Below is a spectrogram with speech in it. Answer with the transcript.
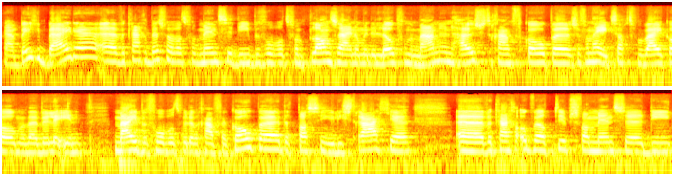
Nou, een beetje beide. Uh, we krijgen best wel wat van mensen die bijvoorbeeld van plan zijn... om in de loop van de maand hun huis te gaan verkopen. Zo van, hé, hey, ik zag het voorbij komen. Wij willen in mei bijvoorbeeld willen we gaan verkopen. Dat past in jullie straatje. Uh, we krijgen ook wel tips van mensen die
